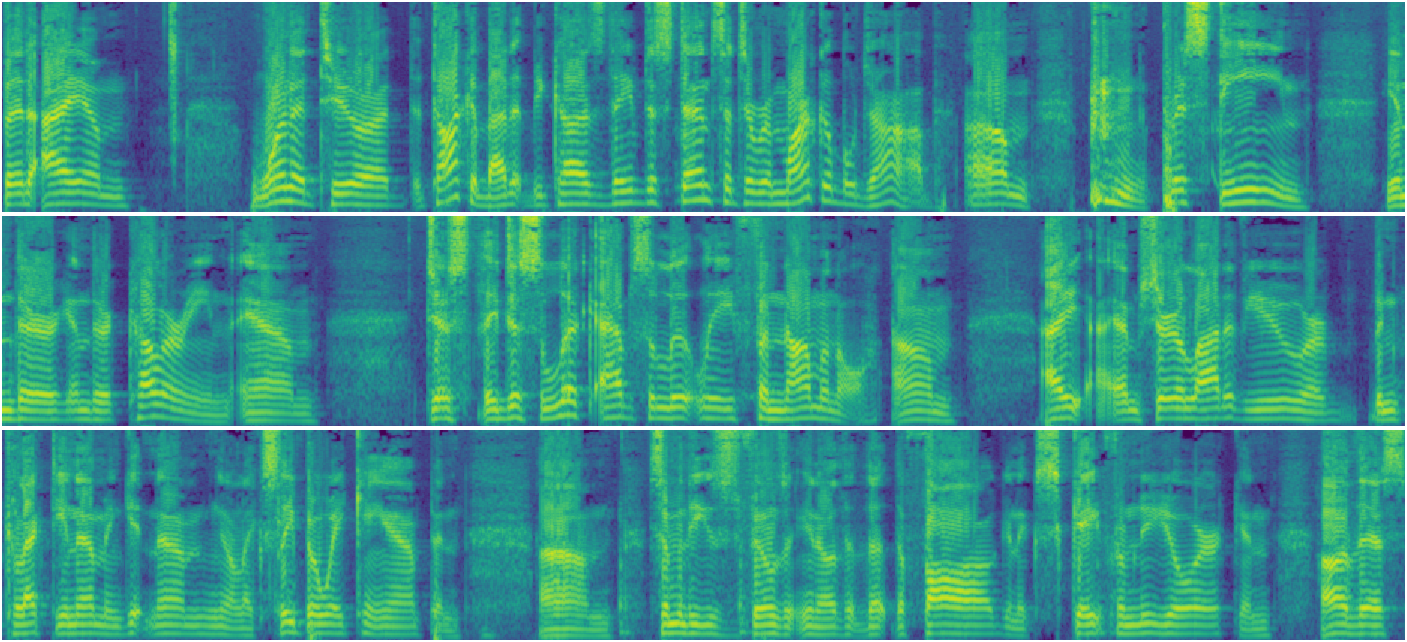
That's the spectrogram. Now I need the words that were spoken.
but I um, wanted to uh, talk about it because they've just done such a remarkable job. Um, pristine in their in their coloring. Um, just they just look absolutely phenomenal. Um, I I'm sure a lot of you have been collecting them and getting them, you know, like Sleepaway Camp and um, some of these films, you know, the, the, the Fog and Escape from New York and all this.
